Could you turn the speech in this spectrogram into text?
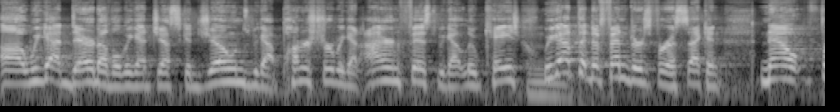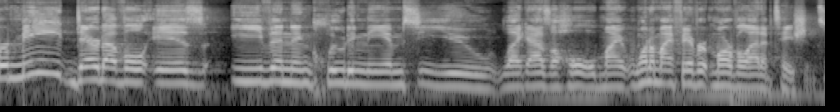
Uh, we got Daredevil, we got Jessica Jones, we got Punisher, we got Iron Fist, we got Luke Cage, we got the Defenders for a second. Now, for me, Daredevil is even including the MCU, like as a whole, my one of my favorite Marvel adaptations.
